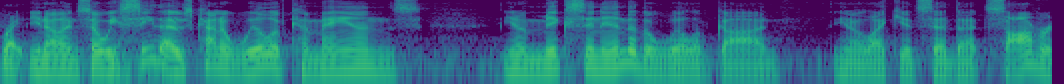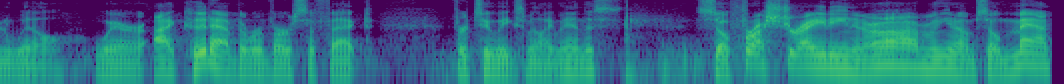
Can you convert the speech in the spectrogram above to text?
Right. You know, and so we see those kind of will of commands you know, mixing into the will of God, you know, like you had said, that sovereign will, where I could have the reverse effect for two weeks and be like, man, this is so frustrating and, oh, I'm, you know, I'm so mad.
